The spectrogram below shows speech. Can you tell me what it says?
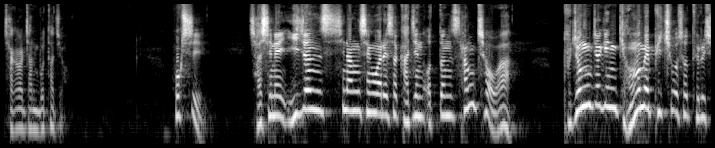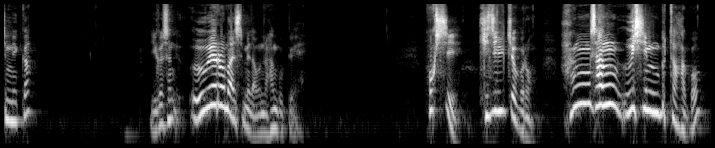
자각을 잘 못하죠. 혹시 자신의 이전 신앙생활에서 가진 어떤 상처와 부정적인 경험에 비추어서 들으십니까? 이것은 의외로 많습니다. 오늘 한국교회. 혹시 기질적으로 항상 의심부터 하고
